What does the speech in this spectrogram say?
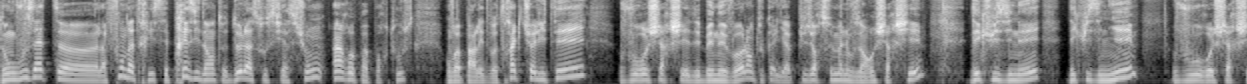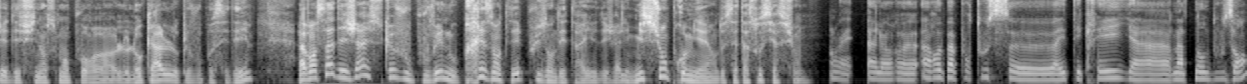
Donc vous êtes euh, la fondatrice et présidente de l'association Un repas pour tous. On va parler de votre actualité. Vous recherchez des bénévoles, en tout cas il y a plusieurs semaines vous en recherchiez, des cuisiniers, des cuisiniers. Vous recherchez des financements pour euh, le local que vous possédez. Avant ça, déjà, est-ce que vous pouvez nous présenter plus en détail déjà les missions premières de cette association? Oui, alors euh, Un repas pour tous a été créé il y a maintenant 12 ans.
